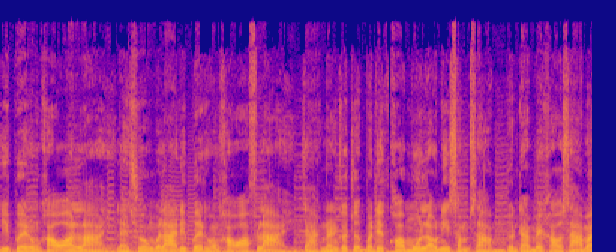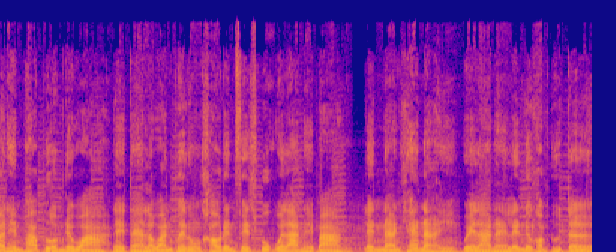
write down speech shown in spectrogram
ที่เพื่อนของเขาออนไลน์ และช่วงเวลาที่เพื่อนของเขาออฟไลน์ จากนั้นก็จดบันทึกข้อมูลเหล่านี้ซ้ำๆจนทำให้เขาสามารถเห็นภาพรวมได้ว่า ในแต่ละวันเพื่อนของเขาเล่น Facebook เวลาไหนบ้าง เล่นนานแค่ไหน เวลาไหนเล่นด้วยคอมพิวเตอร์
